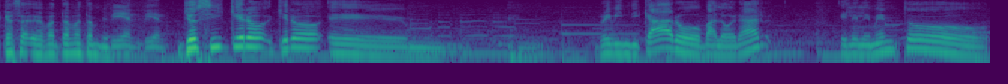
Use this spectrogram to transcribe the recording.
Casa de Fantasmas también. Bien, bien. Yo sí quiero, quiero eh, eh, reivindicar o valorar el elemento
